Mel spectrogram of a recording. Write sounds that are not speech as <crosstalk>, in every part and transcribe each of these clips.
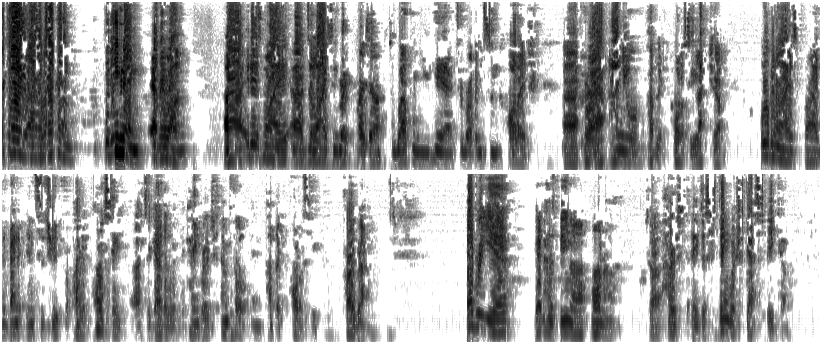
Okay, uh, welcome. Good evening, everyone. Uh, it is my uh, delight and great pleasure to welcome you here to Robinson College uh, for our annual public policy lecture, organised by the Bennett Institute for Public Policy, uh, together with the Cambridge MPhil in Public Policy programme. Every year, it has been our honour to host a distinguished guest speaker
